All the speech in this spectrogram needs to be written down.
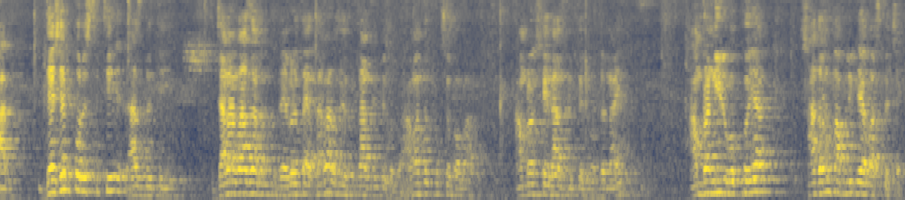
আর দেশের পরিস্থিতি রাজনীতি যারা রাজার রেবেতায় তারা রাজনীতি করবে। আমাদের পক্ষে বাবা আমরা সেই রাজনীতির মধ্যে নাই। আমরা নিরপেক্ষ হইয়া সাধারণ পাবলিক বাঁচতে চাই।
